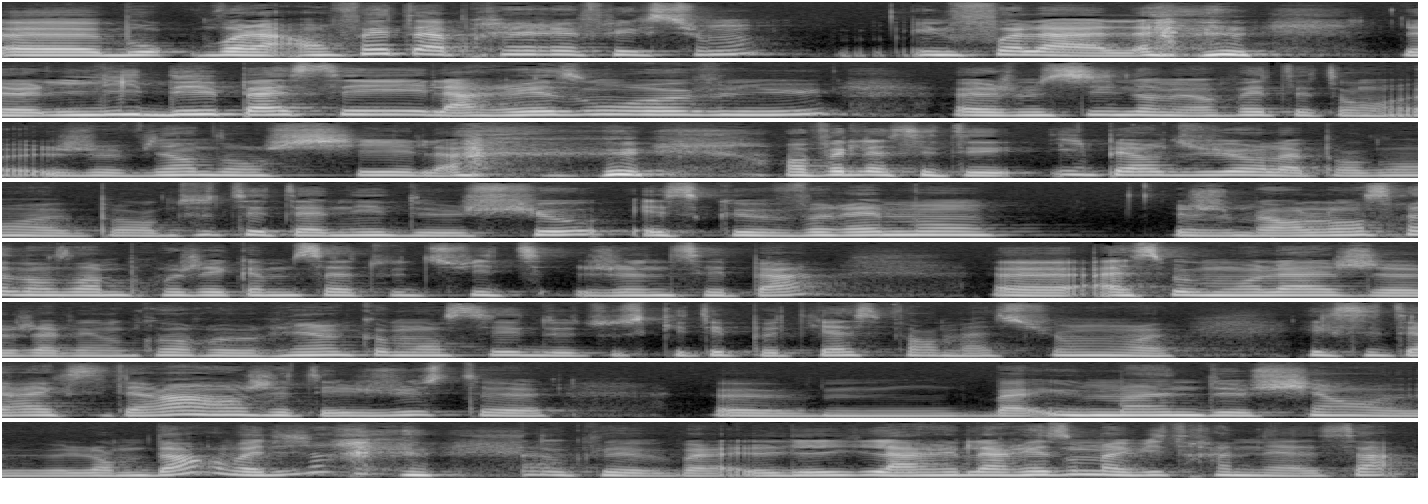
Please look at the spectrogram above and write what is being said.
Euh, bon, voilà, en fait, après réflexion, une fois l'idée passée, la raison revenue, euh, je me suis dit, non, mais en fait, attends, euh, je viens d'en chier, là. en fait, là, c'était hyper dur, là, pendant, pendant toute cette année de chiot. Est-ce que vraiment je me relancerai dans un projet comme ça tout de suite, je ne sais pas. à ce moment-là, j'avais encore rien commencé de tout ce qui était podcast, formation, etc., etc. Hein. J'étais juste bah, humain de chien lambda, on va dire. Donc voilà, la, raison m'a vite ramené à ça.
